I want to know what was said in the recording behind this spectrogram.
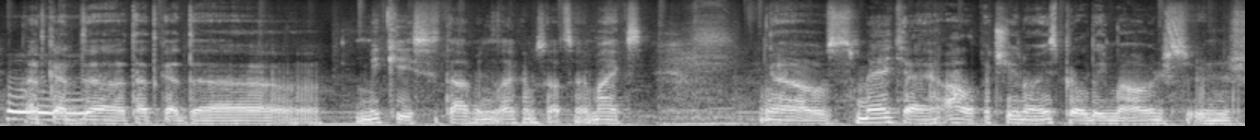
Tad, kad, tad, kad uh, Mikls, tā viņa laikam sauc, vai Maiks, uh, smēķē Alpačino izpildījumā, viņš, viņš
